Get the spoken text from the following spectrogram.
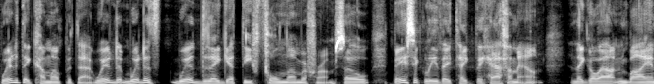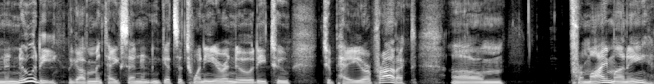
where did they come up with that? Where did where does where did they get the full number from? So basically, they take the half amount and they go out and buy an annuity. The government takes and gets a twenty year annuity to to pay your product. Um, for my money,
